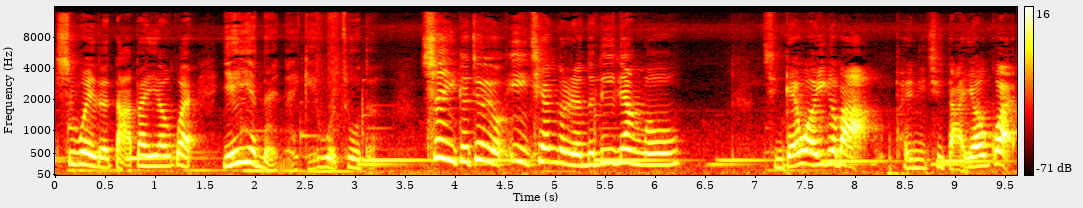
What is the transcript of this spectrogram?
是为了打败妖怪，爷爷奶奶给我做的。吃一个就有一千个人的力量哦，请给我一个吧，陪你去打妖怪。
